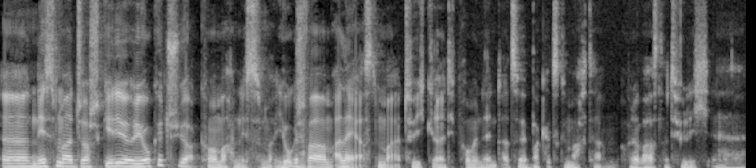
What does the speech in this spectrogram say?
Äh, nächstes Mal Josh Giddy oder Jokic? Ja, kann man machen nächstes Mal. Jokic war am allerersten Mal natürlich relativ prominent, als wir Buckets gemacht haben. Aber da war es natürlich äh,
